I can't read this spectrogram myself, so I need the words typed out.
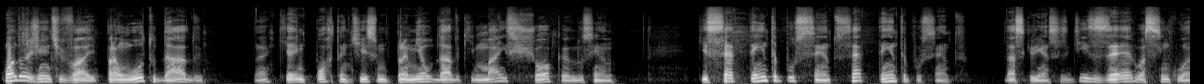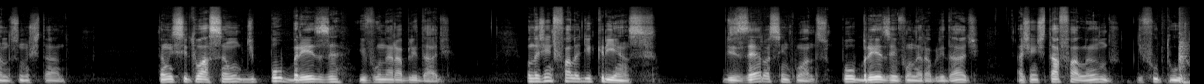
Quando a gente vai para um outro dado, né, que é importantíssimo, para mim é o dado que mais choca, Luciano, que 70%, 70% das crianças de 0 a 5 anos no estado estão em situação de pobreza e vulnerabilidade. Quando a gente fala de criança de 0 a 5 anos, pobreza e vulnerabilidade, a gente está falando de futuro.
